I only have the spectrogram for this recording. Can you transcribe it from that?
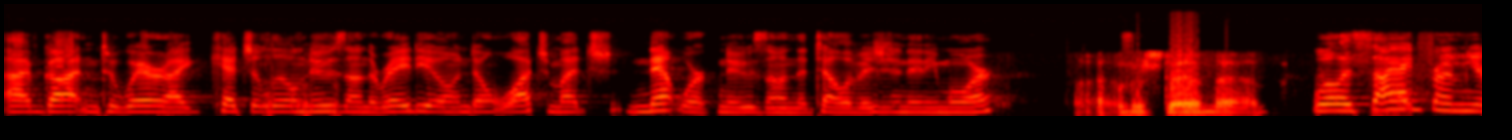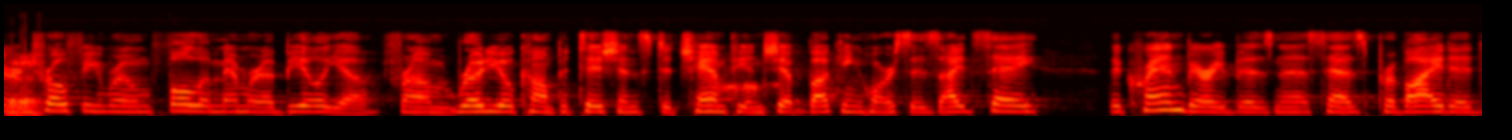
I've gotten to where I catch a little news on the radio and don't watch much network news on the television anymore. I understand that. Well, aside from your trophy room full of memorabilia, from rodeo competitions to championship bucking horses, I'd say the cranberry business has provided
